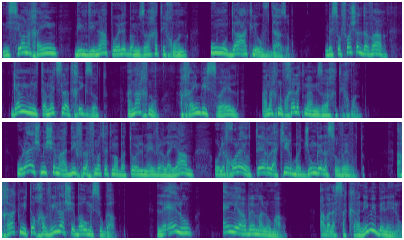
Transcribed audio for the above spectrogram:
ניסיון החיים במדינה הפועלת במזרח התיכון ומודעת לעובדה זו. בסופו של דבר, גם אם נתאמץ להדחיק זאת, אנחנו, החיים בישראל, אנחנו חלק מהמזרח התיכון. אולי יש מי שמעדיף להפנות את מבטו אל מעבר לים, או לכל היותר להכיר בג'ונגל הסובב אותו, אך רק מתוך הווילה שבה הוא מסוגר. לאלו אין לי הרבה מה לומר. אבל הסקרנים מבינינו,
